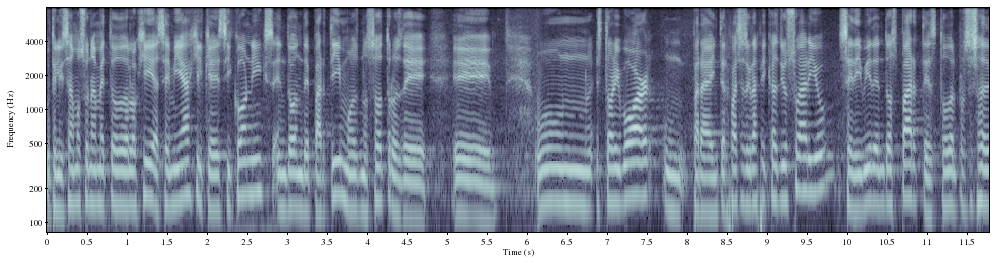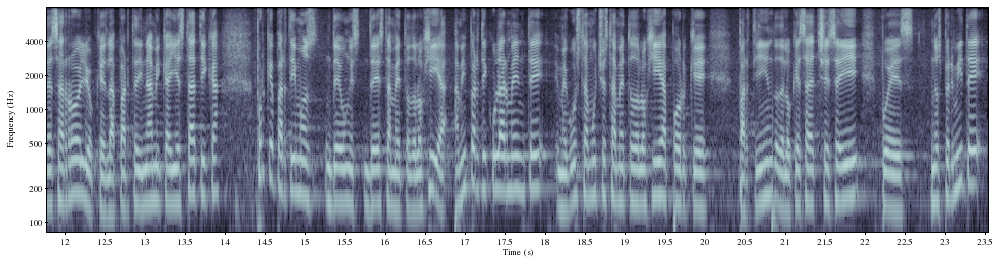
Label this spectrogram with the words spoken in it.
Utilizamos una metodología semi-ágil que es Iconics, en donde partimos nosotros de eh, un storyboard para interfaces gráficas de usuario, se divide en dos partes todo el proceso de desarrollo, que es la parte dinámica y estática. ¿Por qué partimos de, de esta metodología? A mí particularmente me gusta mucho esta metodología porque partiendo de lo que es HCI, pues nos permite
